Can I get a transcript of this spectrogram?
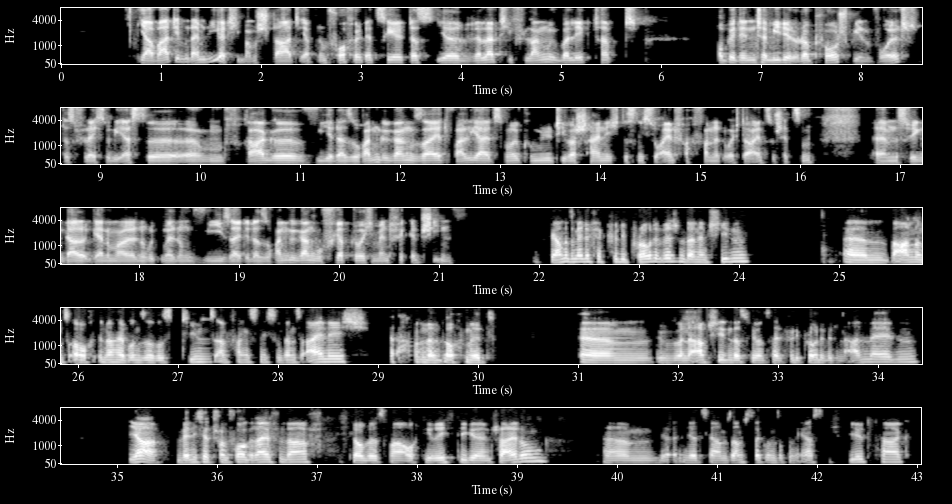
ja, wart ihr mit einem Ligateam am Start? Ihr habt im Vorfeld erzählt, dass ihr relativ lange überlegt habt, ob ihr den Intermediate oder Pro spielen wollt. Das ist vielleicht so die erste ähm, Frage, wie ihr da so rangegangen seid, weil ihr als neue Community wahrscheinlich das nicht so einfach fandet, euch da einzuschätzen. Ähm, deswegen da gerne mal eine Rückmeldung, wie seid ihr da so rangegangen? Wofür habt ihr euch im Endeffekt entschieden? Wir haben uns im Endeffekt für die Pro Division dann entschieden, ähm, waren uns auch innerhalb unseres Teams anfangs nicht so ganz einig, haben dann doch mit ähm, über eine Abschieden, dass wir uns halt für die Pro Division anmelden. Ja, wenn ich jetzt schon vorgreifen darf, ich glaube, es war auch die richtige Entscheidung. Ähm, wir hatten jetzt ja am Samstag unseren ersten Spieltag,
